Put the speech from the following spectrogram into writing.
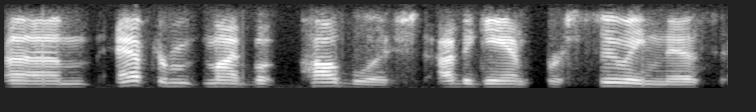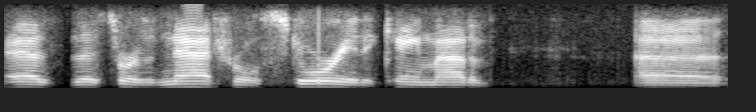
Um, after my book published, I began pursuing this as the sort of natural story that came out of uh,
